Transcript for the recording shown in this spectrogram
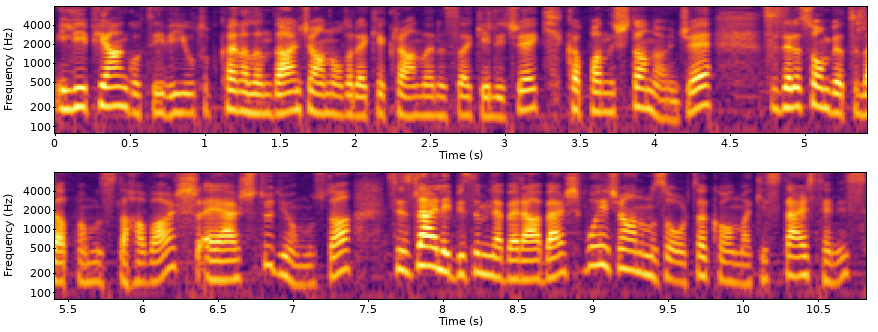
Milli Piyango TV YouTube kanalından canlı olarak ekranlarınıza gelecek. Kapanıştan önce sizlere son bir hatırlatmamız daha var. Eğer stüdyomuzda sizlerle bizimle beraber bu heyecanımıza ortak olmak isterseniz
